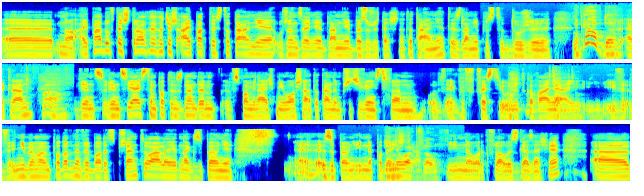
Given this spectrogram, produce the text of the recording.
E, no, iPadów też trochę, chociaż iPad to jest totalnie urządzenie dla mnie bezużyteczne, totalnie. To jest dla mnie po prostu duży, Naprawdę? duży ekran. Wow. Więc, więc ja jestem pod tym względem, wspominałeś Miłosza, totalnym przeciwieństwem jakby w kwestii Mhm. użytkowania Tak, i, tak. i, i wy, niby mamy podobne wybory sprzętu, ale jednak zupełnie zupełnie inne podejścia. Inny workflow. Inne workflowy, zgadza się. E,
